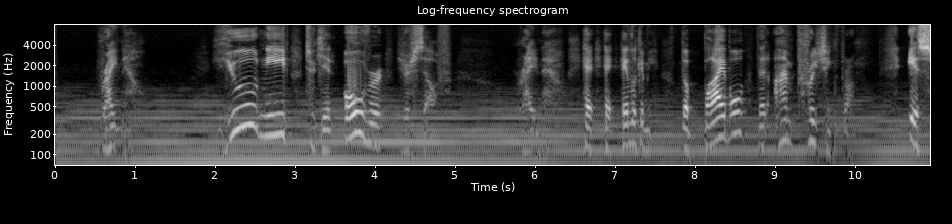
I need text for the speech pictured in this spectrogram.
right now. You need to get over yourself right now. Hey, hey, hey, look at me. The Bible that I'm preaching from is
